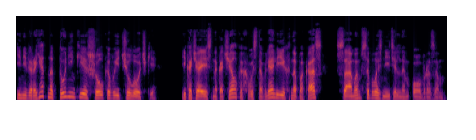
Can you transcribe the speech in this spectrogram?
и невероятно тоненькие шелковые чулочки, и, качаясь на качалках, выставляли их на показ самым соблазнительным образом.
